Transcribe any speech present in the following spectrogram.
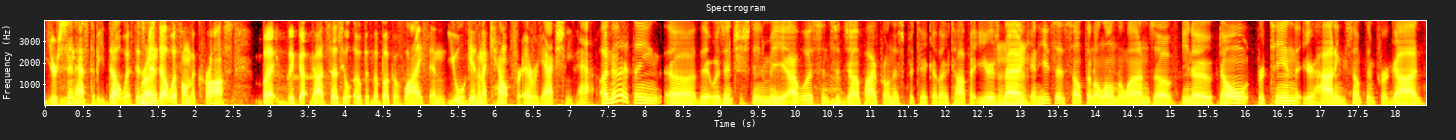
your sin mm. has to be dealt with. It's been dealt with on the cross, But the, God says He'll open the book of life, and you will give an account for every action you have. Another thing uh, that was interesting to me, I've listened to John Piper on this particular topic years Mm-hmm. back, and he says something along the lines of, you know, don't pretend that you're hiding something for God,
